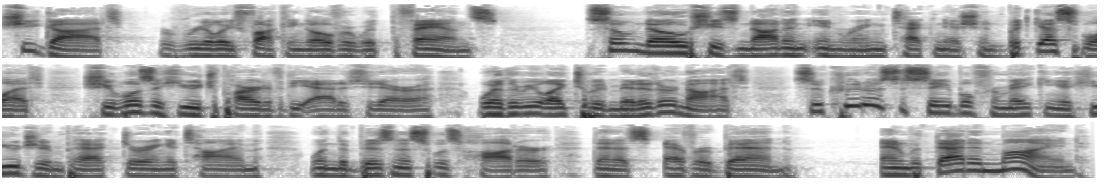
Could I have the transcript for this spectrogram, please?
she got really fucking over with the fans. So no, she's not an in-ring technician, but guess what? She was a huge part of the Attitude Era, whether we like to admit it or not. So kudos to Sable for making a huge impact during a time when the business was hotter than it's ever been. And with that in mind,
